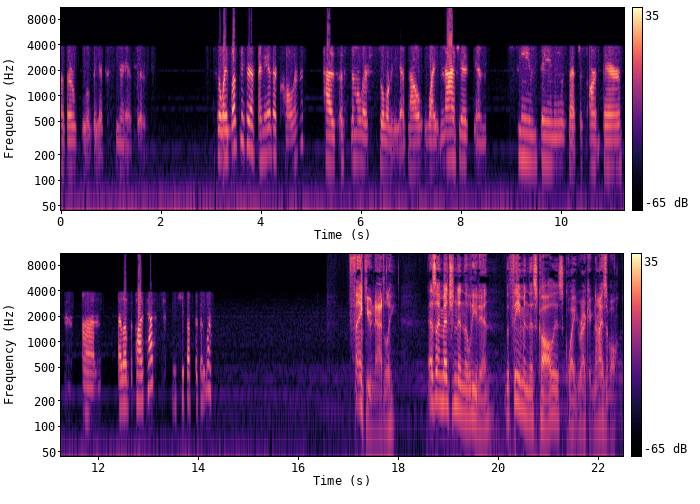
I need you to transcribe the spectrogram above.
otherworldly experiences. So I'd love to hear if any other caller has a similar story about white magic and seeing things that just aren't there. Um, I love the podcast and keep up the good work. Thank you, Natalie. As I mentioned in the lead in, the theme in this call is quite recognizable.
